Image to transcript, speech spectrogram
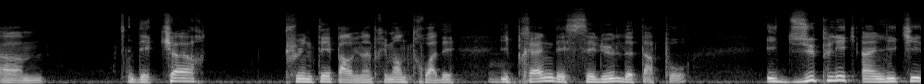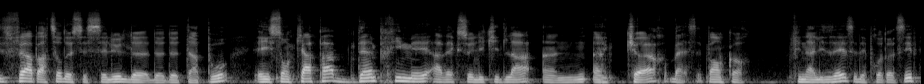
euh, des cœurs printés par une imprimante 3D. Ils prennent des cellules de ta peau, ils dupliquent un liquide fait à partir de ces cellules de, de, de ta peau et ils sont capables d'imprimer avec ce liquide-là un, un cœur. Ben, c'est pas encore finalisé, c'est des prototypes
